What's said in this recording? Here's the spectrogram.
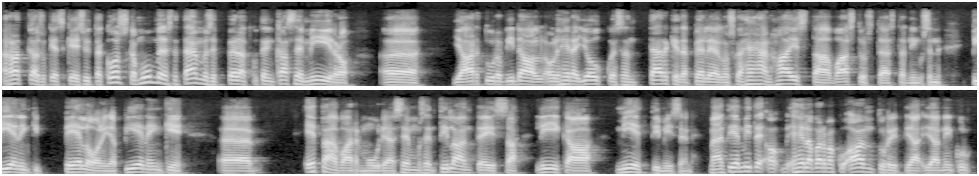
ratkaisukeskeisyyttä, koska mun mielestä tämmöiset perät, kuten Casemiro öö, ja Arturo Vidal, on heidän joukkueessaan tärkeitä pelejä, koska hehän haistaa vastustajasta niin kuin sen pieninkin pelon ja pieninkin epävarmuuden ja semmoisen tilanteissa liikaa miettimisen. Mä en tiedä, miten, heillä varmaan kun anturit ja, ja niin kuin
